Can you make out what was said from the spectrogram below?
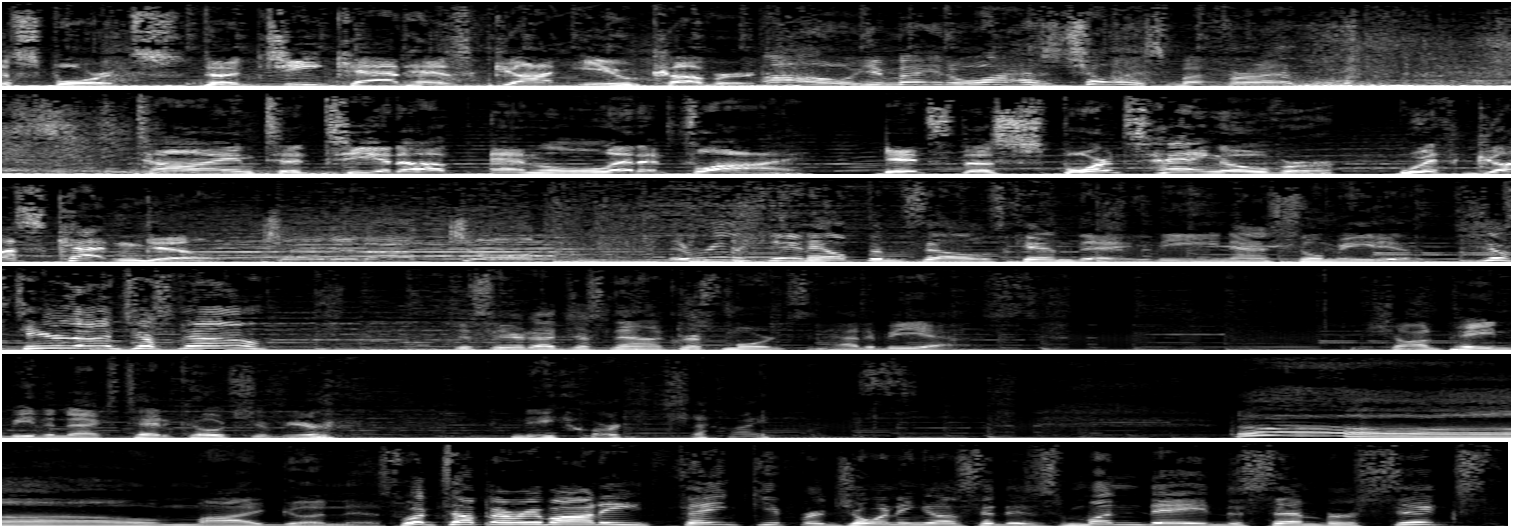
the sports. The GCAT has got you covered. Oh, you made a wise choice, my friend. Time to tee it up and let it fly. It's the Sports Hangover with Gus Kattengell. Check it out, John. They really can't help themselves, can they? The national media. Just hear that just now? Just hear that just now? Chris Mortensen had to be asked. Could Sean Payton be the next head coach of your New York Giants? Oh my goodness. What's up everybody? Thank you for joining us. It is Monday, December 6th.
